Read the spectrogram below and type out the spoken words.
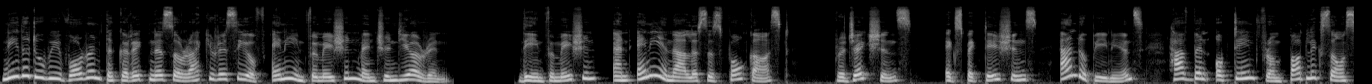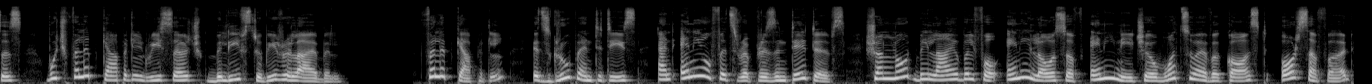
neither do we warrant the correctness or accuracy of any information mentioned herein. The information and any analysis forecast, projections, expectations, and opinions have been obtained from public sources which Phillip Capital Research believes to be reliable. Phillip Capital, its group entities, and any of its representatives shall not be liable for any loss of any nature whatsoever caused or suffered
